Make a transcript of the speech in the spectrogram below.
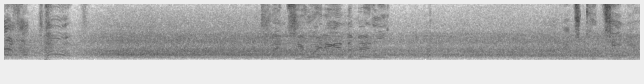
Has a pop! Plenty waiting in the middle. And it's Coutinho.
